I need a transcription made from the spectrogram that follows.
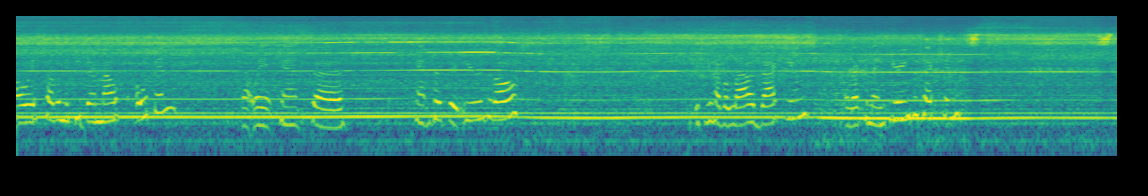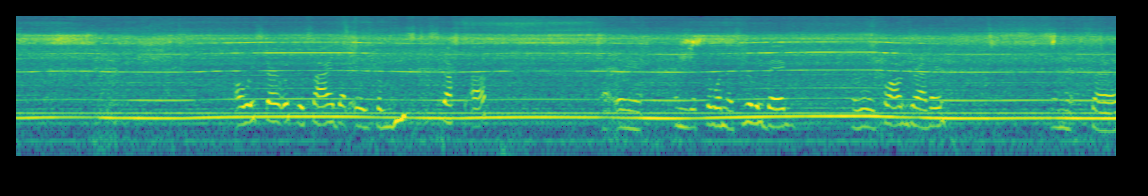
Always tell them to keep their mouth open. That way it can't uh, can't hurt their ears at all. Have a loud vacuum, I recommend hearing protection. Always start with the side that is the least stuffed up. That way, you get the one that's really big, or really clogged rather, and it's uh,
